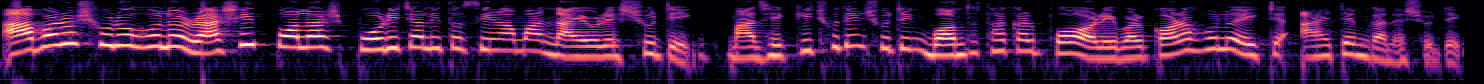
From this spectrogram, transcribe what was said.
আবারও শুরু হলো রাশিদ পলাশ পরিচালিত সিনেমা নায়রের শুটিং। মাঝে কিছুদিন শুটিং বন্ধ থাকার পর এবার করা হলো একটি আইটেম গানের শুটিং।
